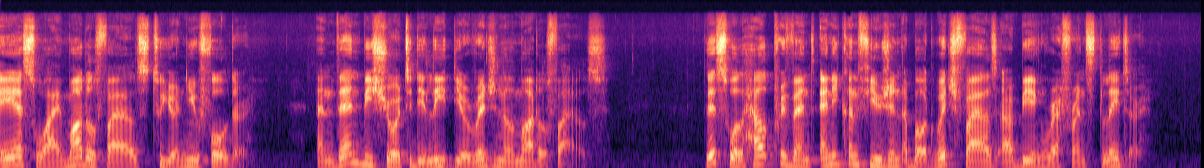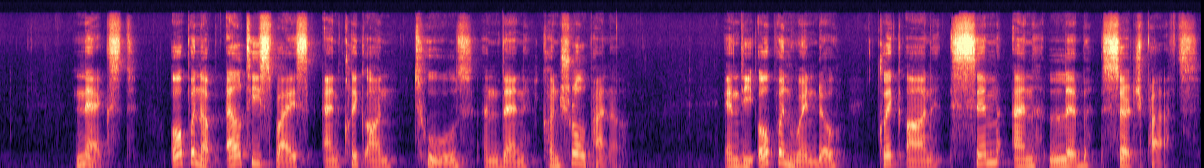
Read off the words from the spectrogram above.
.asy model files to your new folder, and then be sure to delete the original model files. This will help prevent any confusion about which files are being referenced later. Next, open up LT Spice and click on Tools and then Control Panel. In the Open window, click on Sim and Lib search paths.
